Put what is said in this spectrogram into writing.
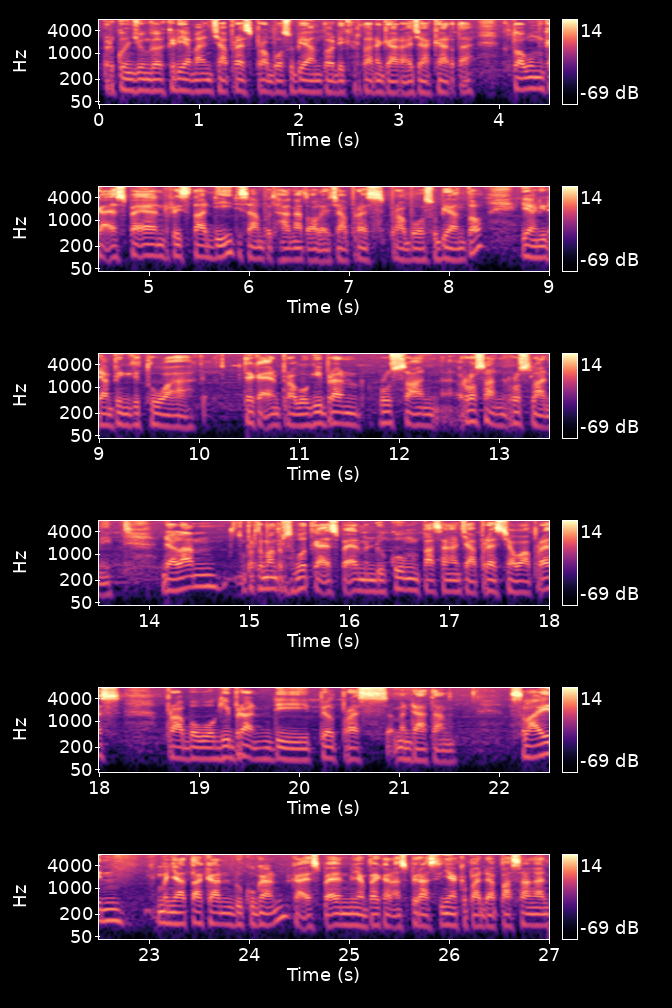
berkunjung ke kediaman Capres Prabowo Subianto di Kertanegara, Jakarta. Ketua Umum KSPN Ristadi disambut hangat oleh Capres Prabowo Subianto yang didampingi Ketua TKN Prabowo Gibran Rusan, Rosan Ruslani. Dalam pertemuan tersebut KSPN mendukung pasangan Capres Cawapres Prabowo Gibran di Pilpres mendatang. Selain menyatakan dukungan, KSPN menyampaikan aspirasinya kepada pasangan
